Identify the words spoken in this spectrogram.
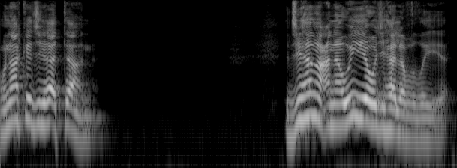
هناك جهتان. جهة معنوية وجهة لفظية.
